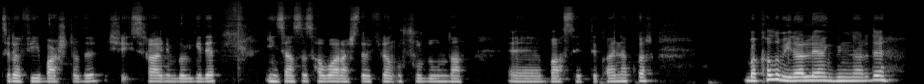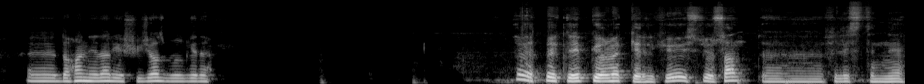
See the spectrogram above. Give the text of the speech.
trafiği başladı. İşte, İsrail'in bölgede insansız hava araçları filan uçurduğundan, eee, bahsetti kaynaklar. Bakalım ilerleyen günlerde, eee, daha neler yaşayacağız bölgede. Evet, bekleyip görmek gerekiyor. İstiyorsan, eee, Filistin'i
